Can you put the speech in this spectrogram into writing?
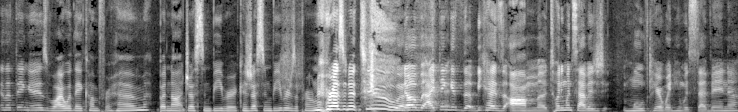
And the thing is, why would they come for him but not Justin Bieber? Because Justin Bieber is a permanent resident too. no, but I think it's the because um Twenty One Savage moved here when he was seven.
